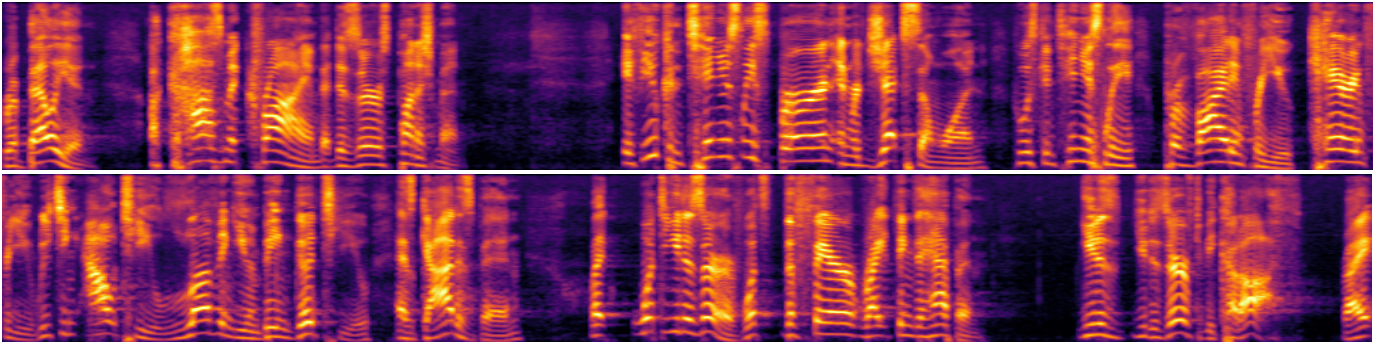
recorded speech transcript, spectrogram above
rebellion, a cosmic crime that deserves punishment. If you continuously spurn and reject someone who is continuously providing for you, caring for you, reaching out to you, loving you, and being good to you, as God has been, like, what do you deserve? What's the fair, right thing to happen? You, des- you deserve to be cut off, right?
